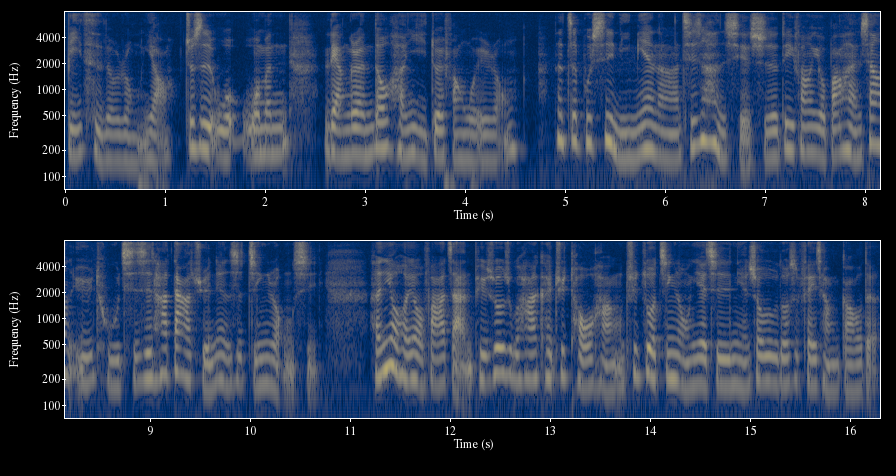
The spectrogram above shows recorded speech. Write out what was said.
彼此的荣耀，就是我我们两个人都很以对方为荣。那这部戏里面啊，其实很写实的地方有包含，像于途，其实他大学念的是金融系，很有很有发展。比如说，如果他可以去投行去做金融业，其实年收入都是非常高的。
